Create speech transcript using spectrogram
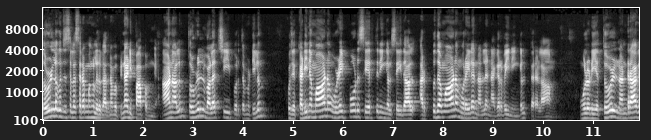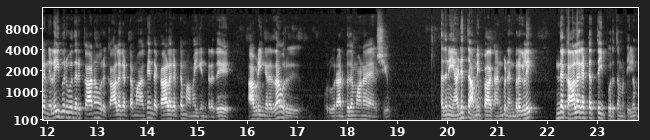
தொழிலில் கொஞ்சம் சில சிரமங்கள் இருக்காது நம்ம பின்னாடி பார்ப்போங்க ஆனாலும் தொழில் வளர்ச்சியை பொறுத்த மட்டிலும் கொஞ்சம் கடினமான உழைப்போடு சேர்த்து நீங்கள் செய்தால் அற்புதமான முறையில் நல்ல நகர்வை நீங்கள் பெறலாம். உங்களுடைய தொழில் நன்றாக நிலை பெறுவதற்கான ஒரு காலகட்டமாக இந்த காலகட்டம் அமைகின்றது. அப்படிங்கிறது தான் ஒரு ஒரு ஒரு அற்புதமான விஷயம். அதனை அடுத்த அமைப்பாக அன்பு நண்பர்களே இந்த காலகட்டத்தை பொறுத்த மட்டிலும்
